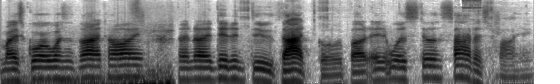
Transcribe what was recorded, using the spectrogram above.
My score wasn't that high, and I didn't do that good, but it was still satisfying.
